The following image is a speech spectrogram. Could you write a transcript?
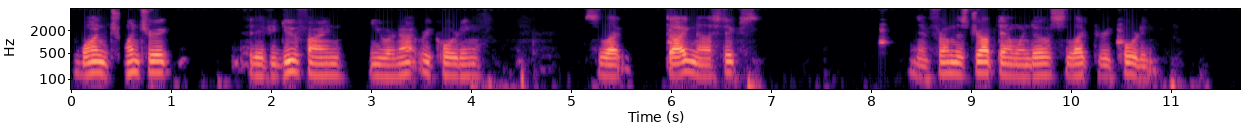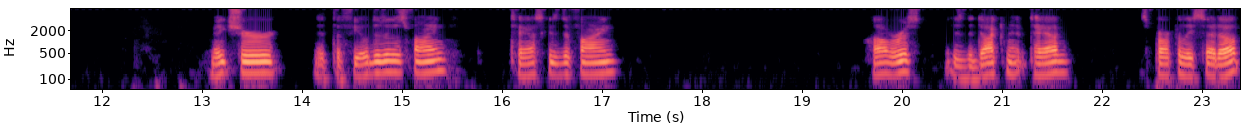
One, one trick that if you do find you are not recording, select Diagnostics, and from this drop-down window, select Recording. Make sure that the field is defined task is defined. Harvest is the document tab. It's properly set up.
